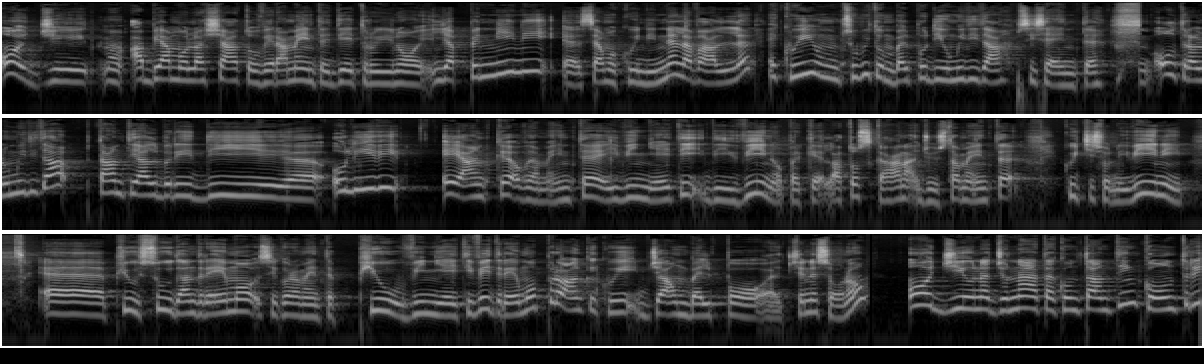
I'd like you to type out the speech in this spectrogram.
Oggi eh, abbiamo lasciato veramente dietro di noi gli Appennini, eh, siamo quindi nella valle e qui un, subito un bel po' di umidità si sente. Oltre all'umidità, tanti alberi di eh, olivi e anche ovviamente i vigneti di vino perché la Toscana giustamente qui ci sono i vini eh, più sud andremo sicuramente più vigneti vedremo però anche qui già un bel po' eh, ce ne sono Oggi è una giornata con tanti incontri,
